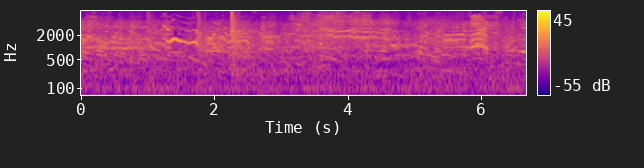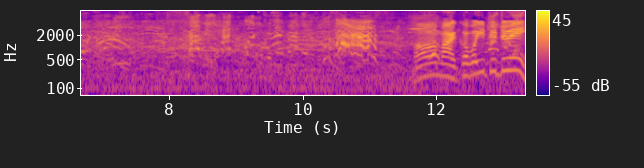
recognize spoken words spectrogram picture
Oh my god, what are you two doing?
